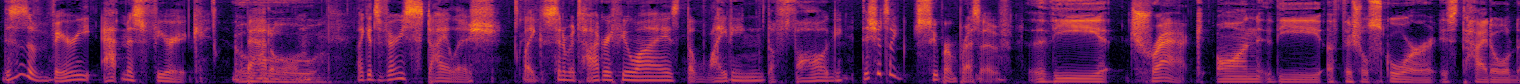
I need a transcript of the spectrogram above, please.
This is a very atmospheric battle. Like it's very stylish. Like cinematography wise, the lighting, the fog. This shit's like super impressive. The track on the official score is titled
